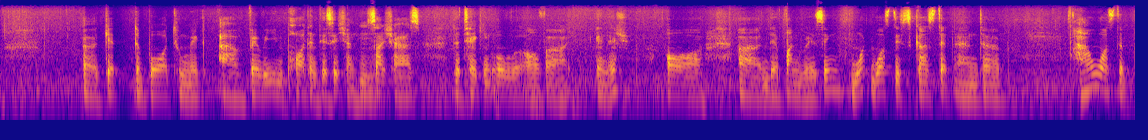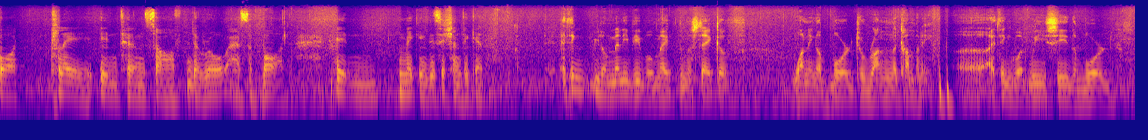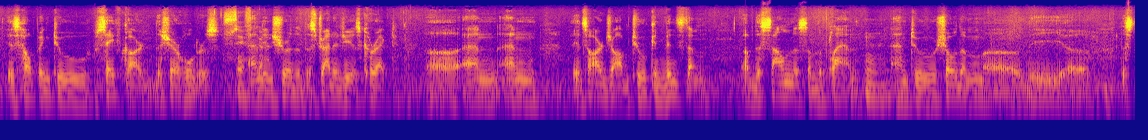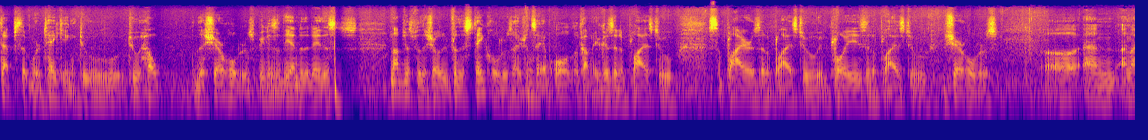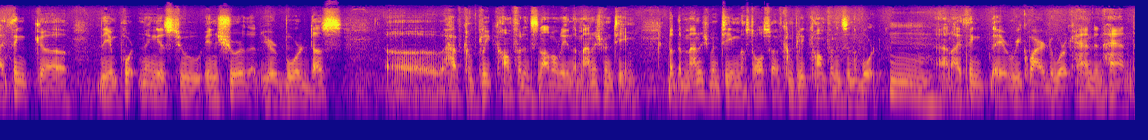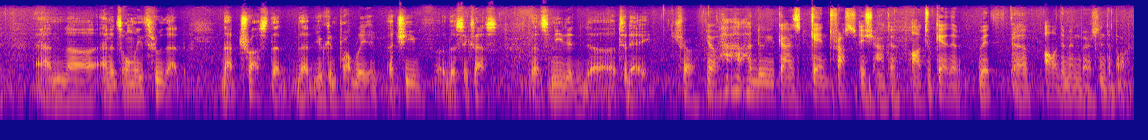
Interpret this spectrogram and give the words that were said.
uh, get the board to make a very important decision, such as the taking over of uh, NH or uh, the fundraising? What was discussed and uh, how was the board play in terms of the role as a board in making decision together? I think you know many people make the mistake of wanting a board to run the company. Uh, I think what we see the board is helping to safeguard the shareholders Safeguard. and ensure that the strategy is correct. Uh, and and it's our job to convince them of the soundness of the plan and to show them uh, the uh, the steps that we're taking to to help the shareholders because at the end of the day this is not just for the show for the stakeholders I should say of all the company because it applies to suppliers it applies to employees it applies to shareholders. Uh, and and I think uh, the important thing is to ensure that your board does uh, have complete confidence not only in the management team, but the management team must also have complete confidence in the board. And I think they're required to work hand in hand, and uh, and it's only through that that trust that that you can probably achieve the success that's needed uh, today. Sure. You know, how, how do you guys gain trust each other or together with uh, all the members in the board?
